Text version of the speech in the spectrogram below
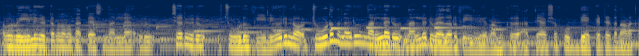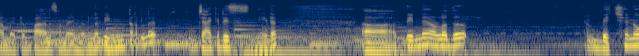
അപ്പോൾ വെയിൽ കിട്ടുമ്പോൾ നമുക്ക് അത്യാവശ്യം നല്ല ഒരു ചെറിയൊരു ചൂട് ഫീൽ ചെയ്യും. ഒരു ചൂട് നല്ലൊരു നല്ലൊരു നല്ലൊരു വെതർ ഫീൽ ചെയ്യും. നമുക്ക് അത്യാവശ്യം ഹുഡിയൊക്കെ ഇട്ടിട്ട് നടക്കാൻ പറ്റും. പകൽ സമയങ്ങളിൽ വിന്ററിൽ ജാക്കറ്റ് ഈസ് നീഡഡ് പിന്നെ ഉള്ളത് ബെച്ചനോ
